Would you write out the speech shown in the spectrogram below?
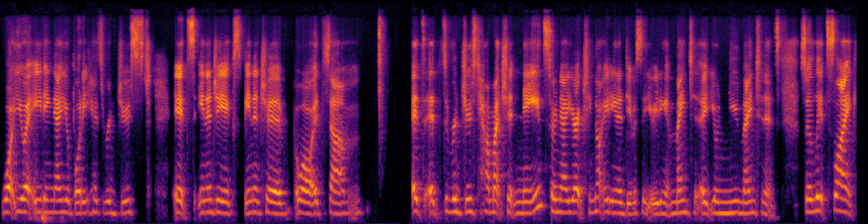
what you are eating now your body has reduced its energy expenditure. Or its um it's it's reduced how much it needs. So now you're actually not eating a deficit, you're eating at maintenance at your new maintenance. So let's like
